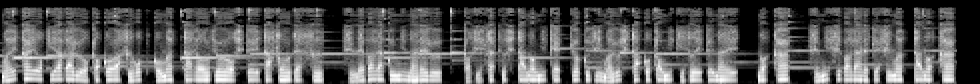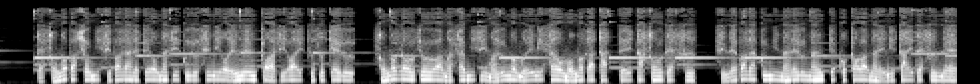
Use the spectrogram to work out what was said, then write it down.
毎回起き上がる男はすごく困った表情をしていたそうです。死ねば楽になれる、と自殺したのに結局自丸したことに気づいてないのか、死に縛られてしまったのか。でその場所に縛られて同じ苦しみを延々と味わい続ける。その表情はまさに自丸の無意味さを物語っていたそうです。死ねば楽になれるなんてことはないみたいですね。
